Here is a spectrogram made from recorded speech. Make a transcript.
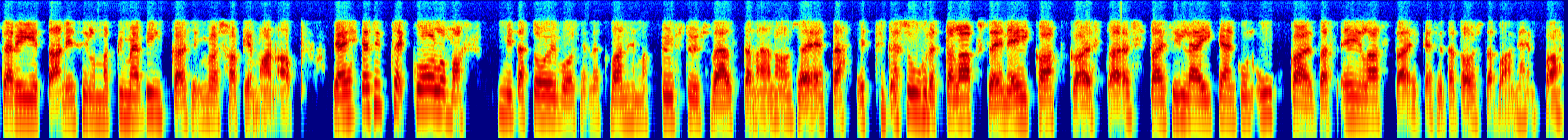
yhtä riitaa, niin silloin mä, kyllä mä vinkkaisin myös hakemaan apua. Ja ehkä sitten kolmas mitä toivoisin, että vanhemmat pystyisivät välttämään, on se, että, että sitä suhdetta lapseen ei katkaistaisi tai sillä ei ikään kuin uhkailtaisi, ei lasta eikä sitä toista vanhempaa.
